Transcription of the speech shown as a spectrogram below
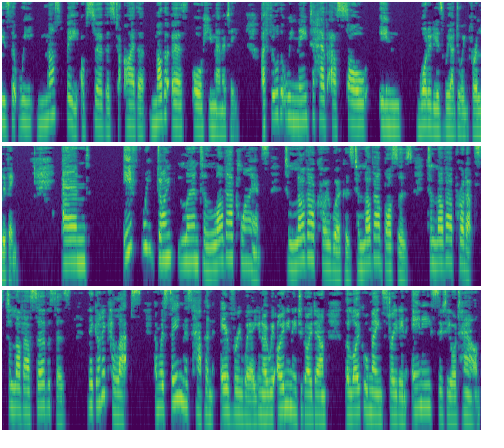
is that we must be of service to either Mother Earth or humanity. I feel that we need to have our soul in what it is we are doing for a living. And if we don't learn to love our clients, to love our co-workers, to love our bosses, to love our products, to love our services, they're going to collapse. And we're seeing this happen everywhere. You know, we only need to go down the local main street in any city or town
